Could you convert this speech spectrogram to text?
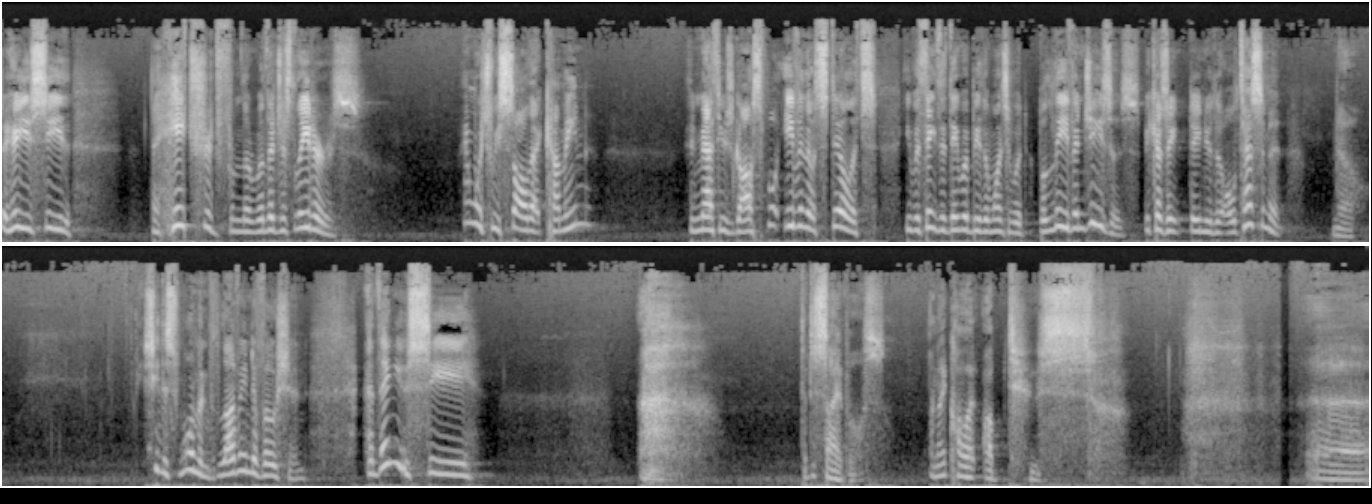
So here you see the hatred from the religious leaders, in which we saw that coming. in Matthew's gospel, even though still it's, you would think that they would be the ones who would believe in Jesus because they, they knew the Old Testament. No. You see this woman with loving devotion, and then you see uh, the disciples, and I call it obtuse, uh,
